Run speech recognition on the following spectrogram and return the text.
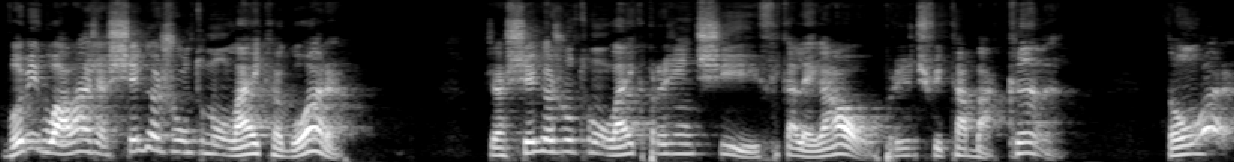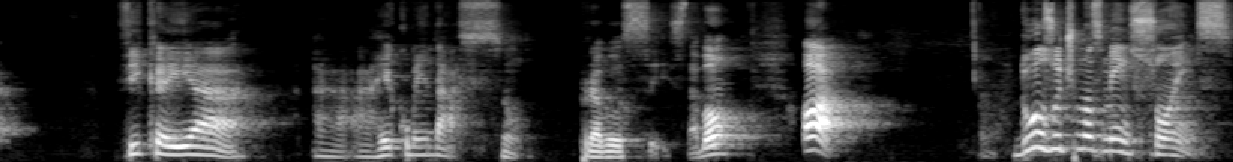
Vamos igualar? Já chega junto no like agora? Já chega junto no like pra gente ficar legal, pra gente ficar bacana? Então, Bora. fica aí a, a, a recomendação para vocês, tá bom? Ó, duas últimas menções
